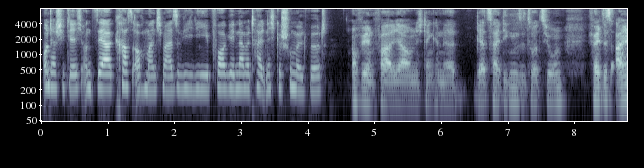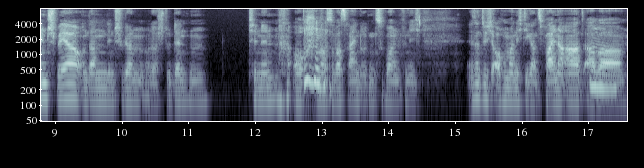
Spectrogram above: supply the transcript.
unterschiedlich und sehr krass auch manchmal, also wie die vorgehen, damit halt nicht geschummelt wird. Auf jeden Fall, ja. Und ich denke, in der derzeitigen Situation fällt es allen schwer und dann den Schülern oder Studenten auch noch sowas reindrücken zu wollen, finde ich ist natürlich auch immer nicht die ganz feine Art, aber mhm.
